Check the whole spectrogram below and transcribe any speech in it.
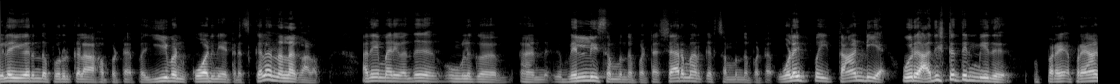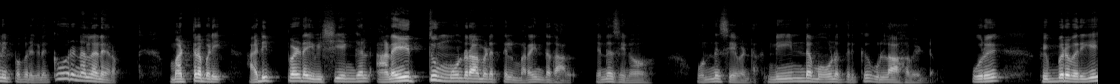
விலை உயர்ந்த பொருட்களாகப்பட்ட இப்போ ஈவன் கோஆர்டினேட்டர்ஸ்க்கெல்லாம் நல்ல காலம். அதே மாதிரி வந்து உங்களுக்கு வெள்ளி சம்மந்தப்பட்ட ஷேர் மார்க்கெட் சம்மந்தப்பட்ட உழைப்பை தாண்டிய ஒரு அதிர்ஷ்டத்தின் மீது பிரய பிரயாணிப்பவர்களுக்கு ஒரு நல்ல நேரம். மற்றபடி அடிப்படை விஷயங்கள் அனைத்தும் மூன்றாம் இடத்தில் மறைந்ததால் என்ன செய்யணும்? ஒன்றும் செய்ய வேண்டாம். நீண்ட மௌனத்திற்கு உள்ளாக வேண்டும். ஒரு பிப்ரவரியை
